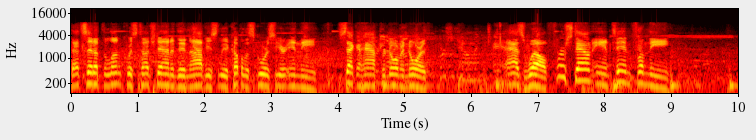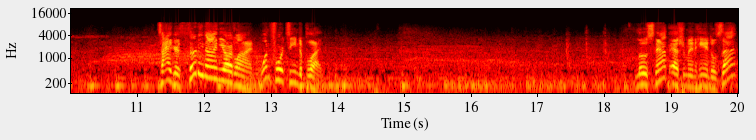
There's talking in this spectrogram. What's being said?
That set up the Lundquist touchdown, and then obviously a couple of scores here in the second half for Norman North as well. First down and 10 from the Tiger 39 yard line, 114 to play. Low snap, Eshelman handles that.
